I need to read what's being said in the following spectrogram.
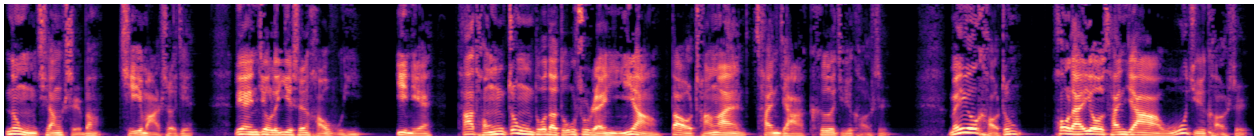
弄枪使棒、骑马射箭，练就了一身好武艺。一年，他同众多的读书人一样到长安参加科举考试，没有考中。后来又参加武举考试，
